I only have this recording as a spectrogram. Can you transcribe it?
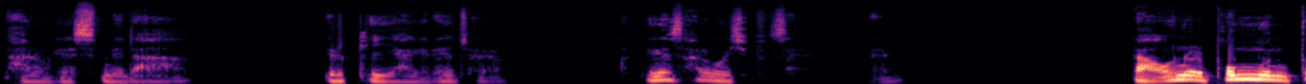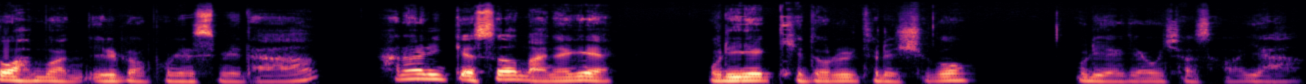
나누겠습니다. 이렇게 이야기를 해줘요. 어떻게 살고 싶으세요? 네. 자, 오늘 본문 또 한번 읽어보겠습니다. 하나님께서 만약에 우리의 기도를 들으시고 우리에게 오셔서 야,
